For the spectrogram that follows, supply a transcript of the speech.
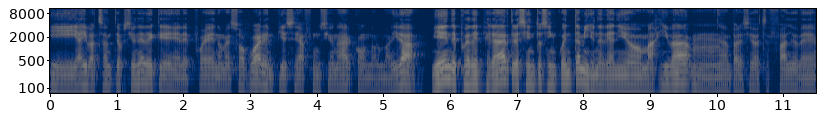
Y hay bastantes opciones de que después Nome Software empiece a funcionar con normalidad. Bien, después de esperar 350 millones de años más IVA, mm, me ha aparecido este fallo de,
